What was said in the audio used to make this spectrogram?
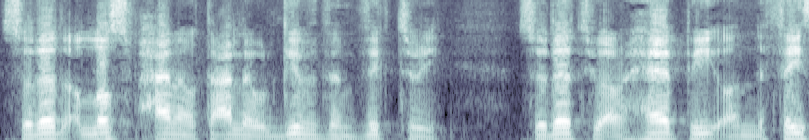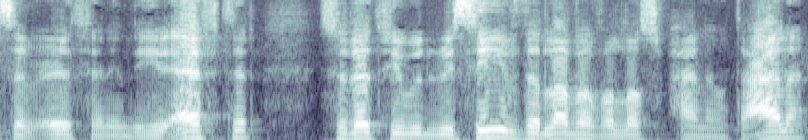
so that Allah subhanahu wa ta'ala will give them victory, so that we are happy on the face of earth and in the hereafter, so that we would receive the love of Allah subhanahu wa ta'ala.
